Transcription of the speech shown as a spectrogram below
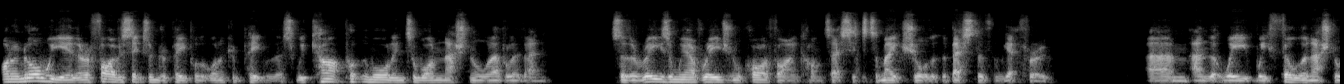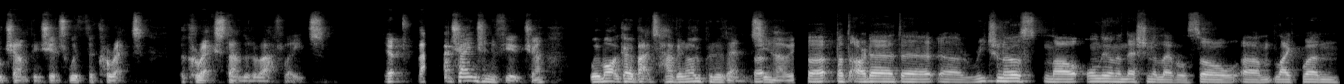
on a normal year, there are five or six hundred people that want to compete with us. We can't put them all into one national level event. So the reason we have regional qualifying contests is to make sure that the best of them get through, um, and that we we fill the national championships with the correct the correct standard of athletes. Yep, that might change in the future we might go back to having open events. But, you know, but but are the the uh, regionals now only on a national level? So, um, like when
